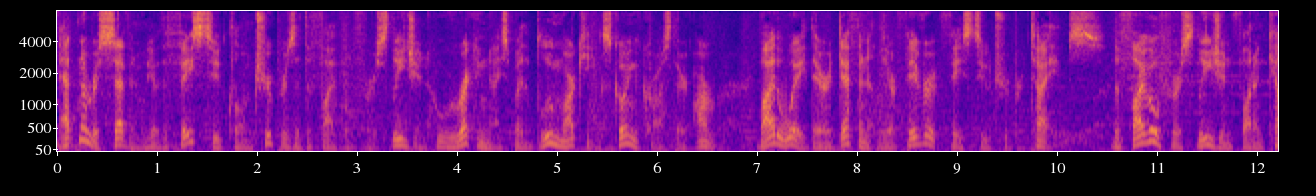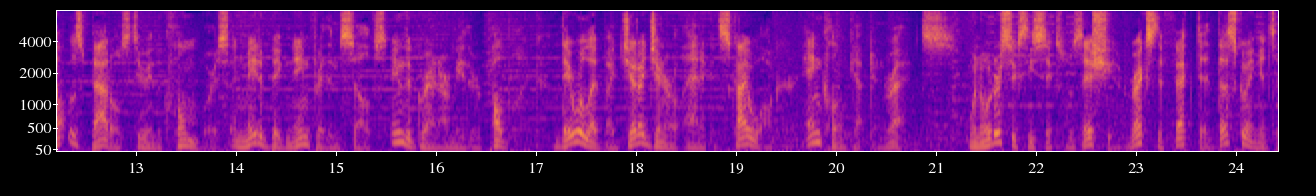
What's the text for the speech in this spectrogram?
At number 7, we have the Phase 2 clone troopers of the 501st Legion, who were recognized by the blue markings going across their armor. By the way, they are definitely our favorite Phase 2 trooper types. The 501st Legion fought in countless battles during the Clone Wars and made a big name for themselves in the Grand Army of the Republic. They were led by Jedi General Anakin Skywalker, and clone Captain Rex. When Order 66 was issued, Rex defected, thus going into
